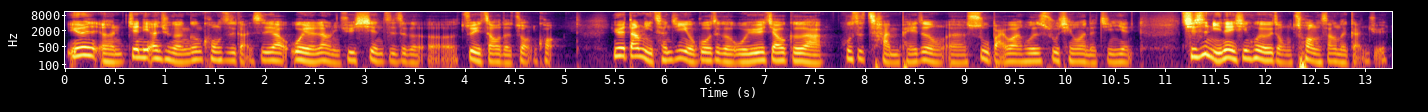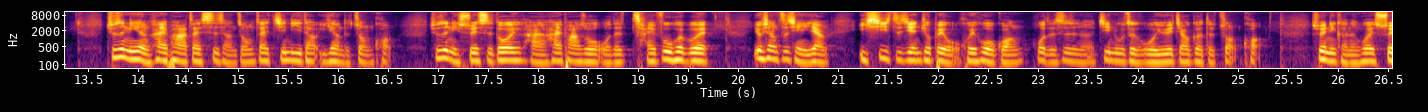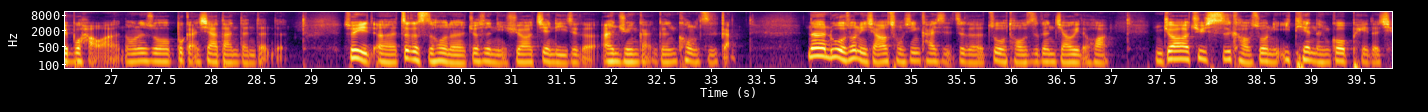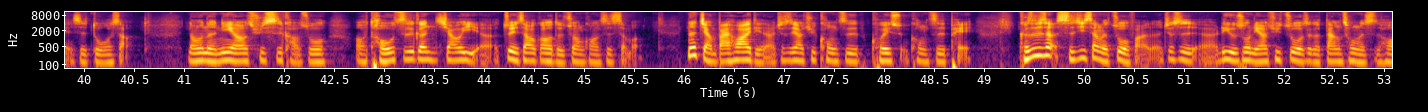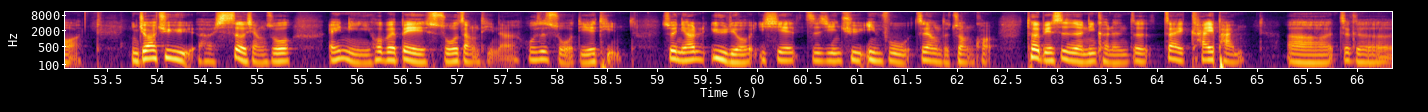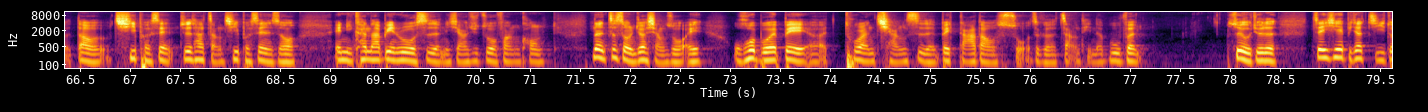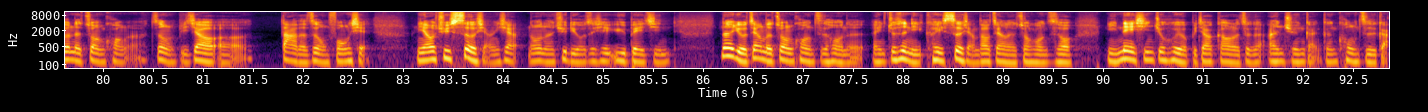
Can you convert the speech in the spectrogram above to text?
因为嗯，建立安全感跟控制感是要为了让你去限制这个呃最糟的状况。因为当你曾经有过这个违约交割啊，或是惨赔这种呃数百万或者数千万的经验，其实你内心会有一种创伤的感觉，就是你很害怕在市场中再经历到一样的状况，就是你随时都会很害怕说我的财富会不会又像之前一样一夕之间就被我挥霍光，或者是呢进入这个违约交割的状况，所以你可能会睡不好啊，然后说不敢下单等等的，所以呃这个时候呢，就是你需要建立这个安全感跟控制感。那如果说你想要重新开始这个做投资跟交易的话，你就要去思考说你一天能够赔的钱是多少，然后呢，你也要去思考说哦，投资跟交易呃最糟糕的状况是什么？那讲白话一点啊，就是要去控制亏损、控制赔。可是上实际上的做法呢，就是呃，例如说你要去做这个当冲的时候啊，你就要去呃设想说，哎，你会不会被锁涨停啊，或是锁跌停？所以你要预留一些资金去应付这样的状况，特别是呢，你可能这在开盘，呃，这个到七 percent，就是它涨七 percent 的时候，诶，你看它变弱势了，你想要去做放空，那这时候你就要想说，诶，我会不会被呃突然强势的被嘎到锁这个涨停的部分？所以我觉得这些比较极端的状况啊，这种比较呃大的这种风险，你要去设想一下，然后呢，去留这些预备金。那有这样的状况之后呢？诶，就是你可以设想到这样的状况之后，你内心就会有比较高的这个安全感跟控制感。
